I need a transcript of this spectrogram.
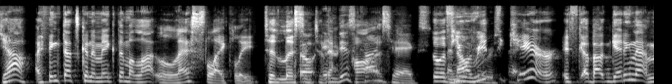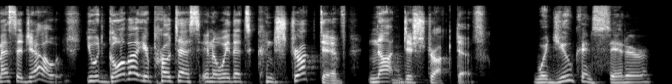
yeah, I think that's going to make them a lot less likely to listen so to that this cause. Context, so if you really respect. care if about getting that message out, you would go about your protests in a way that's constructive, not mm. destructive. Would you consider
